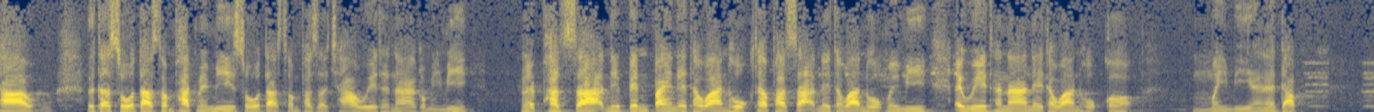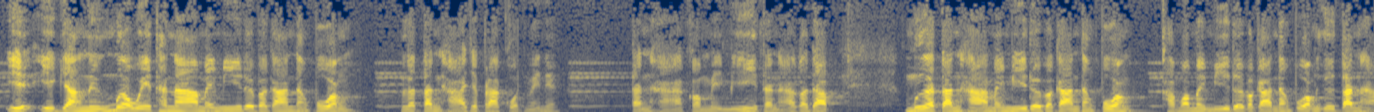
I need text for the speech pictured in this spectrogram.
ชาถ้าโสตสัมผัสไม่มีโสตสัมผัสชาเวทนาก็ไม่มีนะผัสสะเนี่ยเป็นไปในทวารหกถ้าผัสสะในทวารหกไม่มีไอเวทนาในทวารหกก็ไม่มีนะดับอีกอีกอย่างหนึ่งเมื่อเวทนาไม่มีโดยประการทั้งปวง แล้วตัณหาจะปรากฏไหมเนี่ย ตัณหาก็ไม่มี ตัณหาก็ดับ เมื่อตัณหาไม่มีโดยประการทั้งปวง คำว่าไม่มีโดยประการทั้งปวงคือตัณหา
